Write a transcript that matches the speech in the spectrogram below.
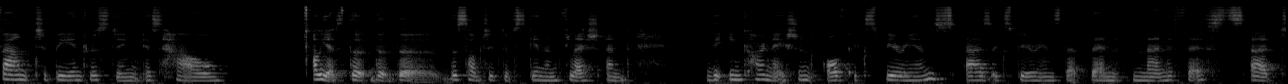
found to be interesting is how oh yes the the the, the subject of skin and flesh and the incarnation of experience as experience that then manifests at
